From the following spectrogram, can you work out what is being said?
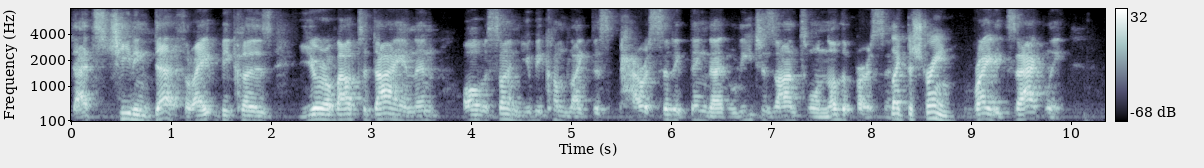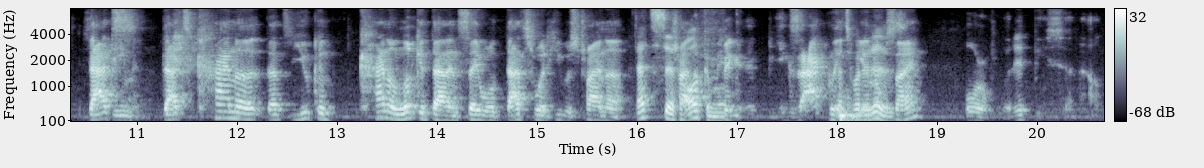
That's cheating death, right? Because you're about to die, and then all of a sudden you become like this parasitic thing that leeches onto another person. Like the strain. right, exactly. That's that's kind of that's you could kind of look at that and say, well, that's what he was trying to That's Sith trying to alchemy. figure- exactly. That's what you it know is. What I'm saying? Or would it be Sith alchemy?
